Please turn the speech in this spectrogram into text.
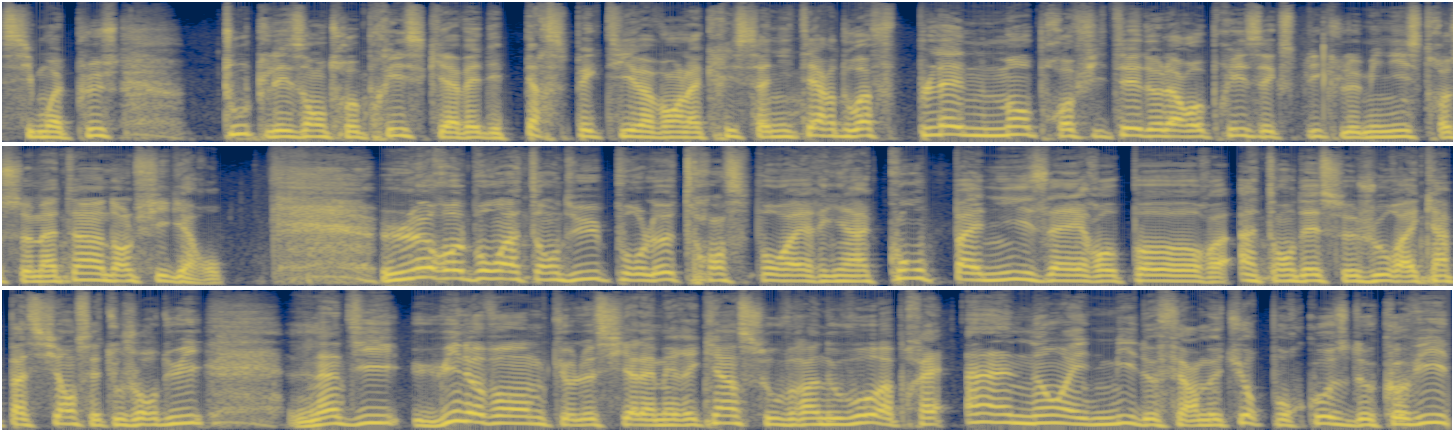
six mois de plus toutes les entreprises qui avaient des perspectives avant la crise sanitaire doivent pleinement profiter de la reprise, explique le ministre ce matin dans le Figaro. Le rebond attendu pour le transport aérien. Compagnies aéroports attendaient ce jour avec impatience. C'est aujourd'hui, lundi 8 novembre, que le ciel américain s'ouvre à nouveau après un an et demi de fermeture pour cause de Covid.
